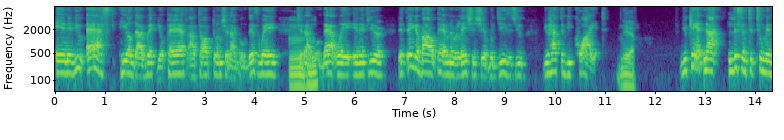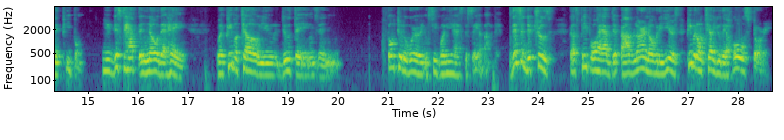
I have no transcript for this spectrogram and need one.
And if you ask, he'll direct your path. I'll talk to him, should I go this way? Should I go that way? And if you're the thing about having a relationship with Jesus, you you have to be quiet. Yeah. You can't not listen to too many people. You just have to know that, hey, when people tell you to do things and go to the word and see what he has to say about it. This is the truth because people have, I've learned over the years, people don't tell you their whole story.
